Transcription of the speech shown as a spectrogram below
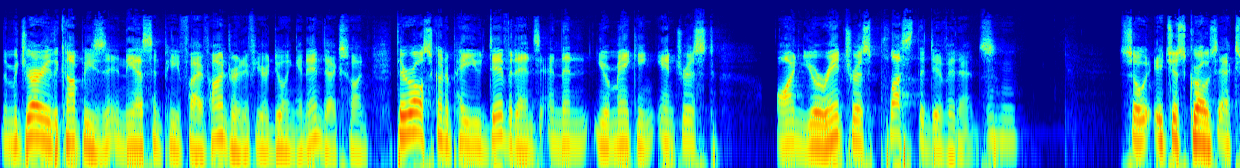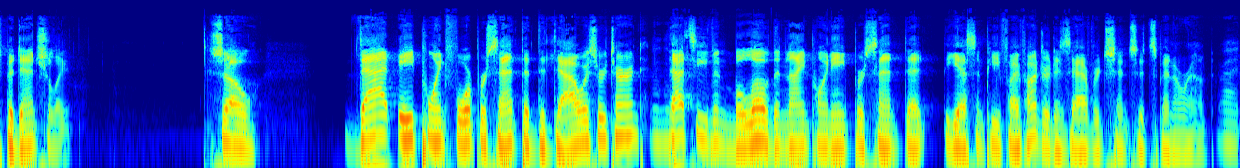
the majority of the companies in the S and P 500. If you're doing an index fund, they're also going to pay you dividends, and then you're making interest on your interest plus the dividends. Mm-hmm. So it just grows exponentially. So that 8.4% that the Dow has returned, mm-hmm. that's even below the 9.8% that the S&P 500 has averaged since it's been around. Right.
